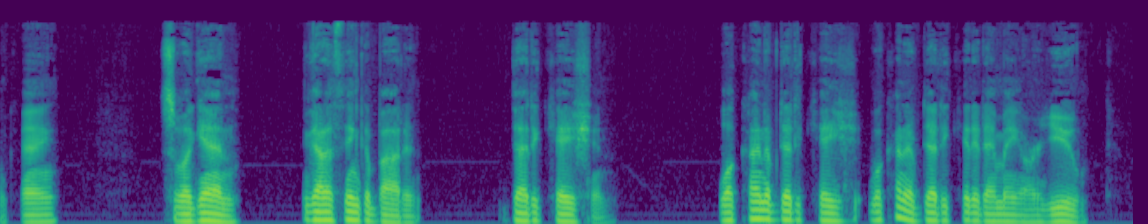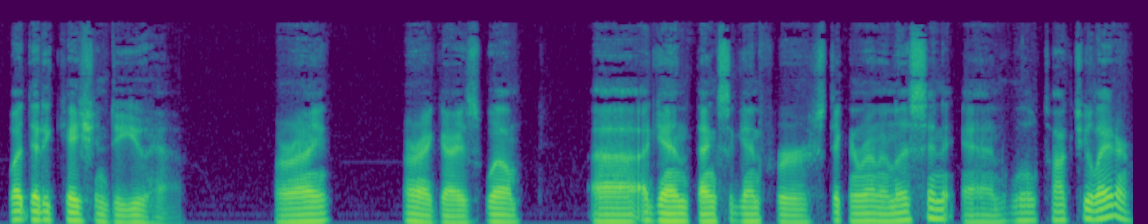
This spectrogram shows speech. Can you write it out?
okay? So again you got to think about it. Dedication. What kind of dedication what kind of dedicated ma are you? What dedication do you have? All right? All right guys. Well uh, again thanks again for sticking around and listen and we'll talk to you later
